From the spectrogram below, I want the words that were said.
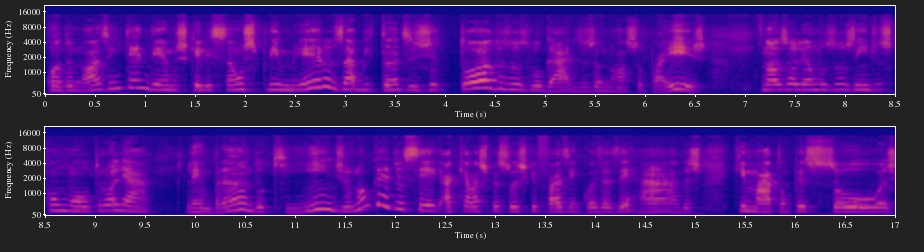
Quando nós entendemos que eles são os primeiros habitantes de todos os lugares do nosso país, nós olhamos os índios com um outro olhar. Lembrando que índio não quer dizer aquelas pessoas que fazem coisas erradas, que matam pessoas,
